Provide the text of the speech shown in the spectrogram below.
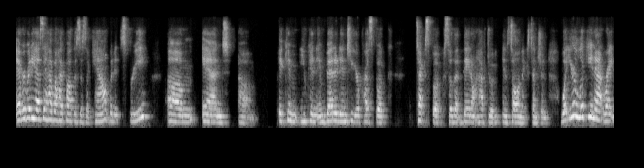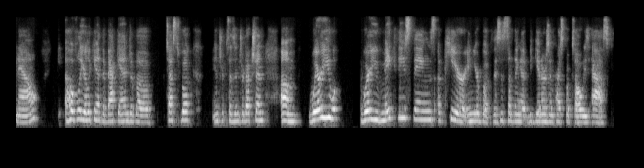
everybody has to have a hypothesis account, but it's free. Um, and um, it can you can embed it into your Pressbook textbook so that they don't have to install an extension. What you're looking at right now hopefully you're looking at the back end of a test book, says introduction, um, where you where you make these things appear in your book, this is something that beginners and Pressbooks always ask,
